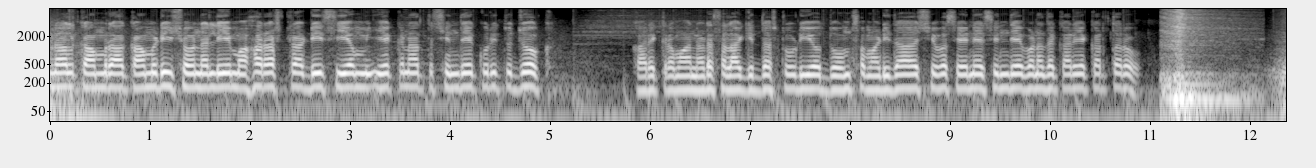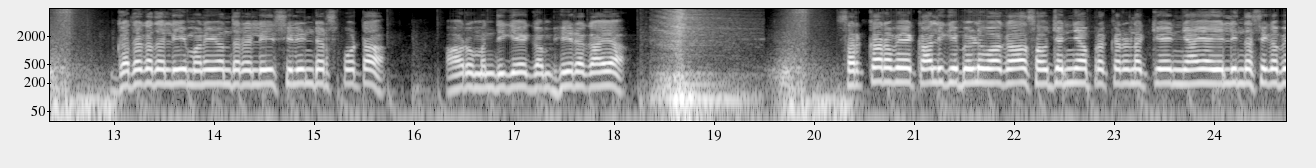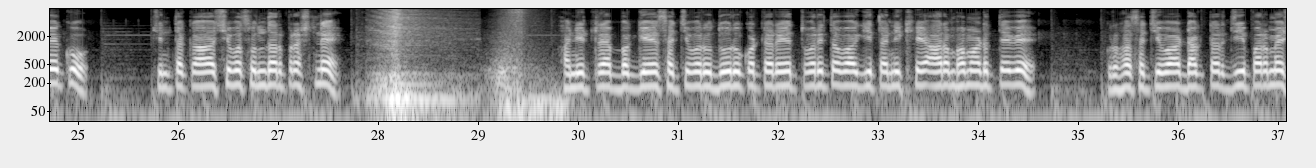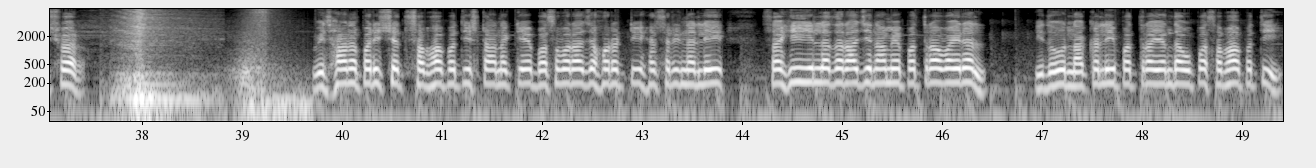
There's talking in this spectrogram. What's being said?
Kunal Kamra comedy ಶೋನಲ್ಲಿ Maharashtra DCM Eknath Shinde ಕುರಿತು joke. ಕಾರ್ಯಕ್ರಮ ನಡೆಸಲಾಗಿದ್ದ ಸ್ಟುಡಿಯೋ ಧ್ವಂಸ ಮಾಡಿದ ಶಿವಸೇನೆ ಸಿಂಧೆ ಬಣದ ಕಾರ್ಯಕರ್ತರು. ಗದಗದಲ್ಲಿ ಮನೆಯೊಂದರಲ್ಲಿ ಸಿಲಿಂಡರ್ ಸ್ಫೋಟ, ಆರು ಮಂದಿಗೆ ಗಂಭೀರ ಗಾಯ. ಸರ್ಕಾರವೇ ಕಾಲಿಗೆ ಬೀಳುವಾಗ ಸೌಜನ್ಯ ಪ್ರಕರಣಕ್ಕೆ ನ್ಯಾಯ ಎಲ್ಲಿಂದ ಸಿಗಬೇಕು? ಚಿಂತಕ ಶಿವಸುಂದರ್ ಪ್ರಶ್ನೆ. ಹನಿ ಟ್ರ್ಯಾಪ್ ಬಗ್ಗೆ ಸಚಿವರು ದೂರು ಕೊಟ್ಟರೆ ತ್ವರಿತವಾಗಿ ತನಿಖೆ ಆರಂಭ ಮಾಡುತ್ತೇವೆ. ಗೃಹ ಸಚಿವ ಡಾಕ್ಟರ್ ಜಿ ಪರಮೇಶ್ವರ್. ವಿಧಾನ ಪರಿಷತ್ ಸಭಾಪತಿ ಸ್ಥಾನಕ್ಕೆ ಬಸವರಾಜ ಹೊರಟ್ಟಿ ಹೆಸರಿನಲ್ಲಿ ಸಹಿ ಇಲ್ಲದ ರಾಜೀನಾಮೆ ಪತ್ರ ವೈರಲ್. ಇದು ನಕಲಿ ಪತ್ರ ಎಂದ ಉಪಸಭಾಪತಿ.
